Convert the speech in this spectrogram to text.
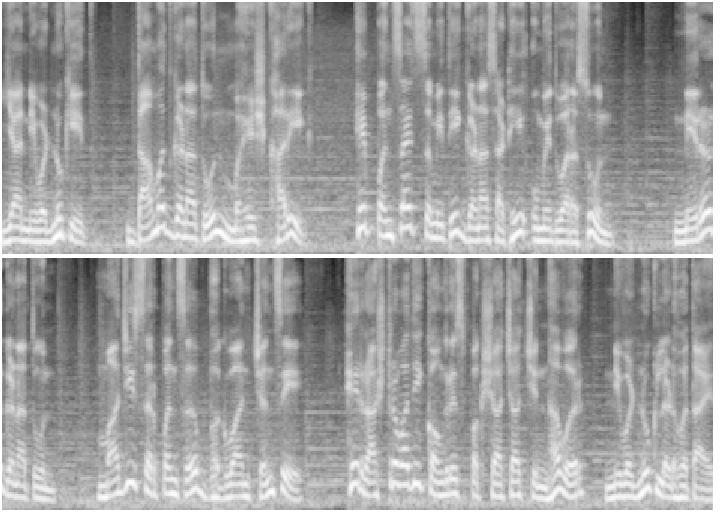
या निवडणुकीत दामत गणातून महेश खारीक हे पंचायत समिती गणासाठी उमेदवार असून नेरळ गणातून माजी सरपंच भगवान चंचे हे राष्ट्रवादी काँग्रेस पक्षाच्या चिन्हावर निवडणूक लढवत आहेत.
